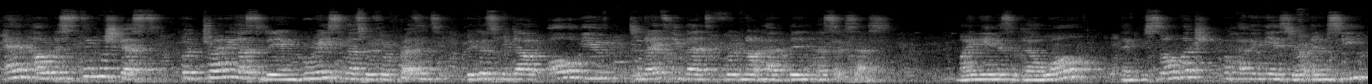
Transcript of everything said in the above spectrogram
and our distinguished guests for joining us today and gracing us with your presence because without all of you, tonight's event would not have been a success. My name is Adele Wong. Thank you so much for having me as your MC.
